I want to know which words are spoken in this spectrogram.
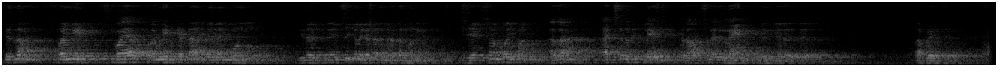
இதுதான் பிரமிட் ஸ்கொயர் பிரமிட் கேட்டா இதே மாதிரி போடணும். இதை எம்சிக்கில் கேட்டால் அது ரிட்டர்ன் பண்ணுங்க. இது எக்ஸ் ஒன் ஒய் ஒன் அதான் ஆக்சிலரி பிளேன் அது ஆக்சிலரி லைன் அப்படின்னு பேர் அது பேர் அப்படியே எடுத்துக்கோங்க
